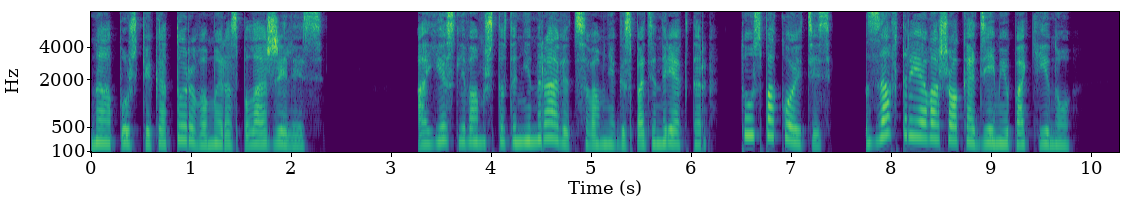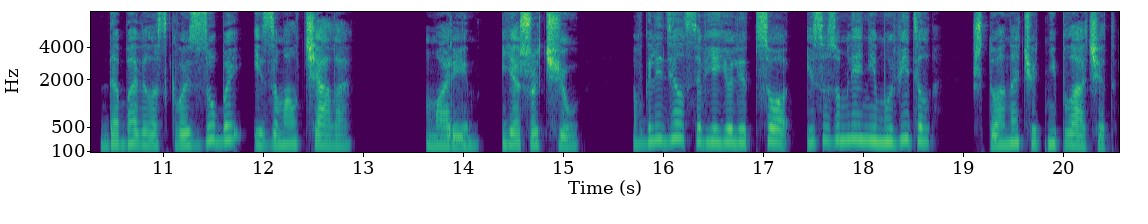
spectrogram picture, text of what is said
на опушке которого мы расположились. «А если вам что-то не нравится во мне, господин ректор, то успокойтесь. Завтра я вашу академию покину», — добавила сквозь зубы и замолчала. «Марин, я шучу». Вгляделся в ее лицо и с изумлением увидел, что она чуть не плачет.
